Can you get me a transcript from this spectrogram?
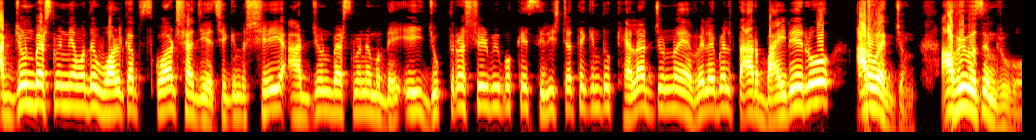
আটজন ব্যাটসম্যান নিয়ে আমাদের ওয়ার্ল্ড কাপ স্কোয়াড সাজিয়েছি, কিন্তু সেই আটজন ব্যাটসম্যানের মধ্যে এই যুক্তরাষ্ট্রের বিপক্ষে সিরিজটাতে কিন্তু খেলার জন্য অ্যাভেলেবেল তার বাইরেরও আরও একজন আফিব হোসেন রুবো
